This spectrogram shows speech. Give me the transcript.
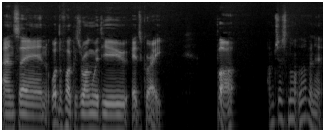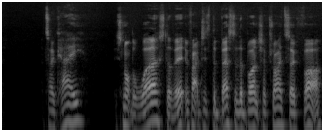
and saying, what the fuck is wrong with you? It's great. But I'm just not loving it. It's okay. It's not the worst of it. In fact, it's the best of the bunch I've tried so far.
